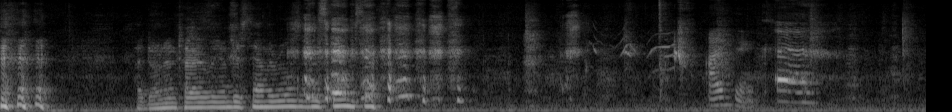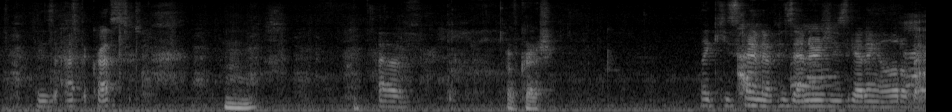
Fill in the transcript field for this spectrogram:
I don't entirely understand the rules of this game, so I think he's at the crest Mhm. of of crashing. like he's kind of his energy's getting a little bit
